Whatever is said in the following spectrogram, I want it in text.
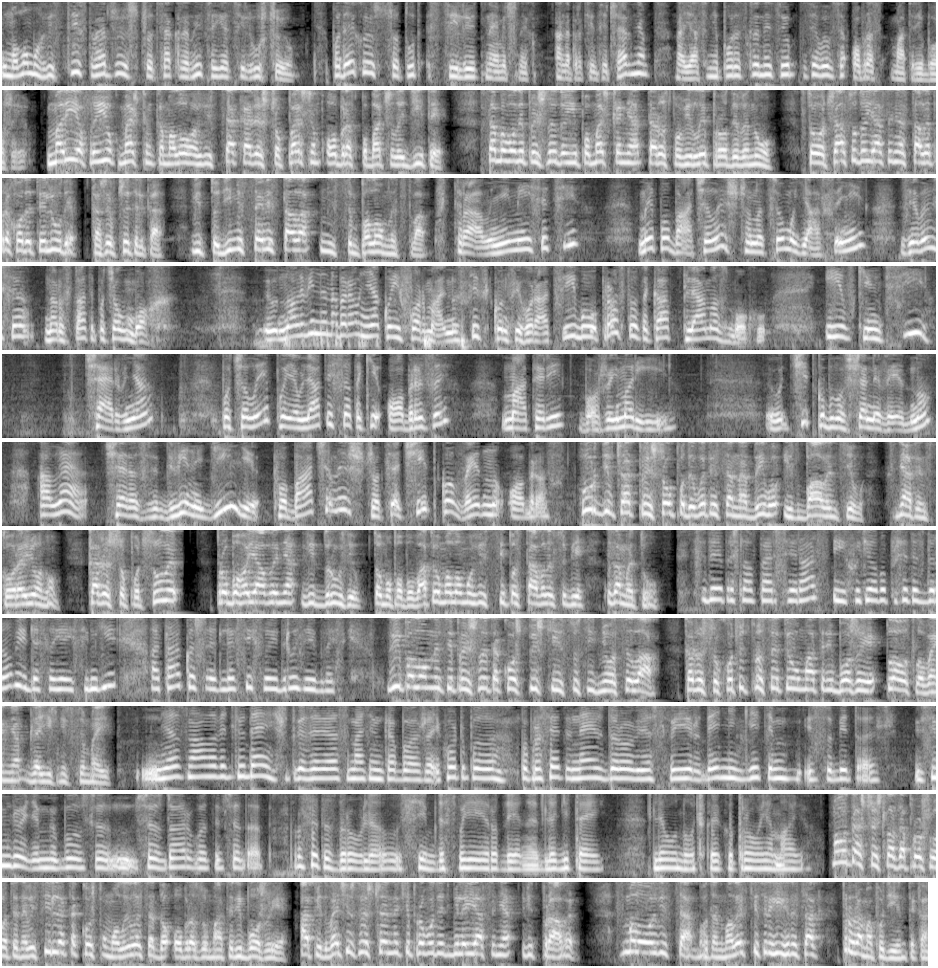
У малому гвісті стверджують, що ця криниця є цілющою. Подейкують, що тут зцілюють немічних. А наприкінці червня на ясені поряд з криницею з'явився образ Матері Божої. Марія Фриюк, мешканка малого гвістця, каже, що першим образ побачили діти. Саме вони прийшли до її помешкання та розповіли про дивину. З того часу до ясеня стали приходити люди, каже вчителька. Відтоді місцевість стала місцем паломництва. В травні місяці ми побачили, що на цьому ясені з'явився наростати почав мох. Ну, але він не набирав ніякої формальності в конфігурації, була просто така пляма з моху. І в кінці червня почали появлятися такі образи Матері Божої Марії. Чітко було ще не видно, але через дві неділі побачили, що це чітко видно образ. Гурт дівчат прийшов подивитися на диво із Баленців Снятинського району. Каже, що почули про богоявлення від друзів, тому побувати у малому гвістці поставили собі за мету. Сюди я прийшла в перший раз і хотіла попросити здоров'я для своєї сім'ї, а також для всіх своїх друзів і близьких. Дві паломниці прийшли також пішки із сусіднього села. Кажуть, що хочуть просити у Матері Божої благословення для їхніх сімей. Я знала від людей, що таке з'явилася матінка Божа. І хочу попросити в неї здоров'я, своїй родині, дітям і собі теж. І всім людям, ми було все, все здорово все дати. Просити здоров'я всім для своєї родини, для дітей, для онучка, якого я маю. Молода, що йшла запрошувати на весілля, також помолилася до образу Матері Божої. А під вечір священники проводять біля ясеня відправи. З малого вісця Богдан Малецький, Сергій Грицак, програма «Події НТК».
